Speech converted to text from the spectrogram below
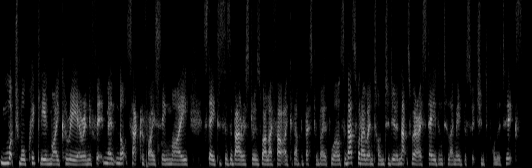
much more quickly in my career. And if it meant not sacrificing my status as a barrister as well, I felt I could have the best of both worlds. So that's what I went on to do. And that's where I stayed until I made the switch into politics.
